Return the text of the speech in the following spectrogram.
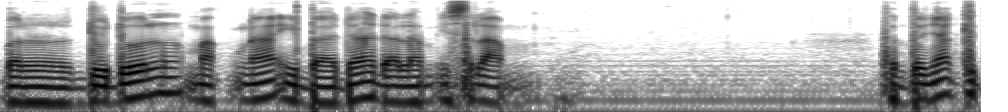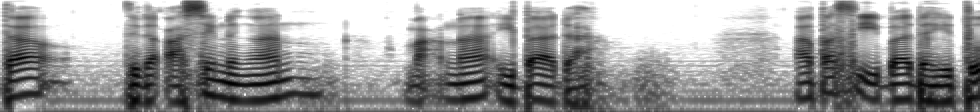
berjudul makna ibadah dalam Islam. Tentunya kita tidak asing dengan makna ibadah. Apa sih ibadah itu?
